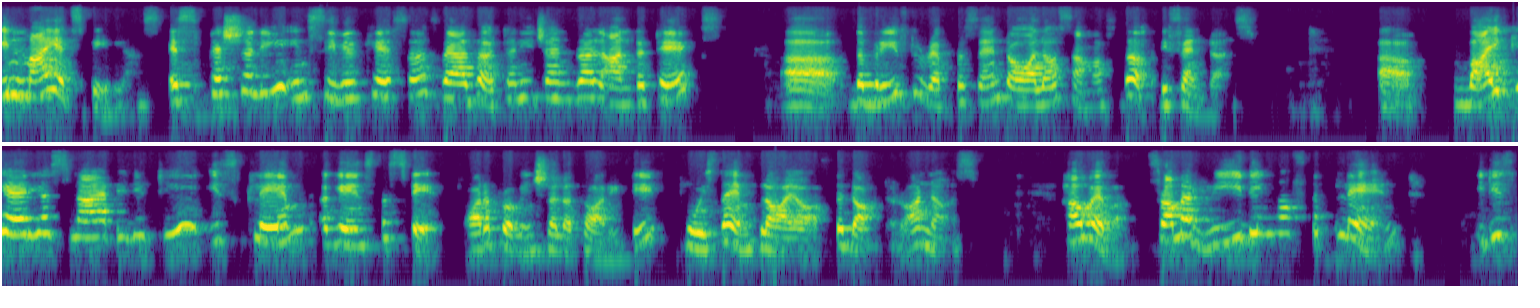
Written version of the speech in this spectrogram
In my experience, especially in civil cases where the Attorney General undertakes uh, the brief to represent all or some of the defendants. Uh, vicarious liability is claimed against the state or a provincial authority who is the employer of the doctor or nurse. However, from a reading of the plaint, it is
